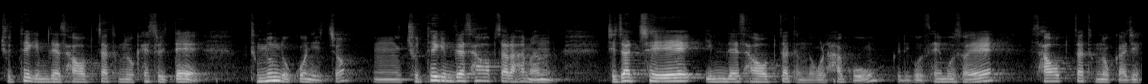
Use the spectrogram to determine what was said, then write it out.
주택임대사업자 등록했을 때 등록 요건이 있죠. 음, 주택임대사업자라 하면 지자체에 임대사업자 등록을 하고 그리고 세무서에 사업자 등록까지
